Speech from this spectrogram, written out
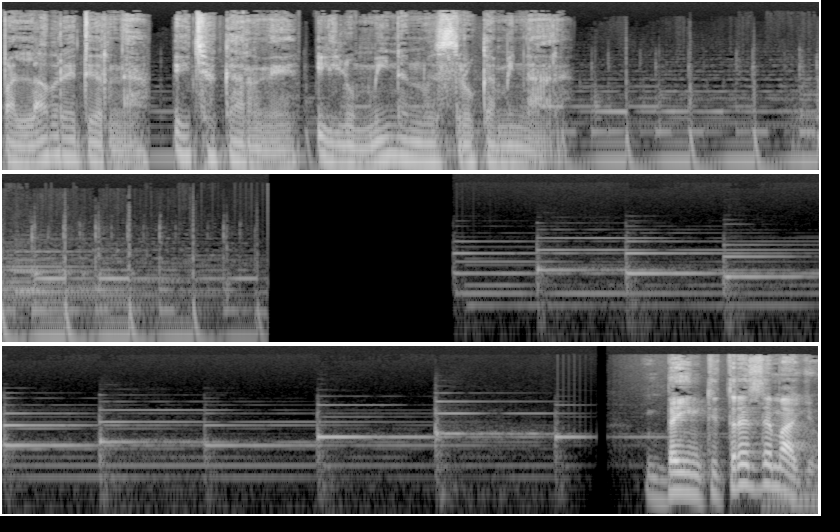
palabra eterna, hecha carne, ilumina nuestro caminar. ...23 de mayo...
